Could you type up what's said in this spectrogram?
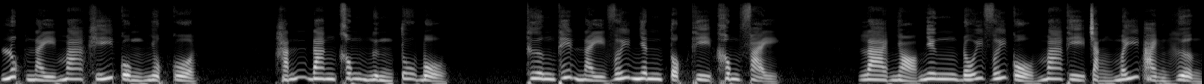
lúc này ma khí cùng nhục của. Hắn đang không ngừng tu bổ. Thương thế này với nhân tộc thì không phải là nhỏ nhưng đối với cổ ma thì chẳng mấy ảnh hưởng.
